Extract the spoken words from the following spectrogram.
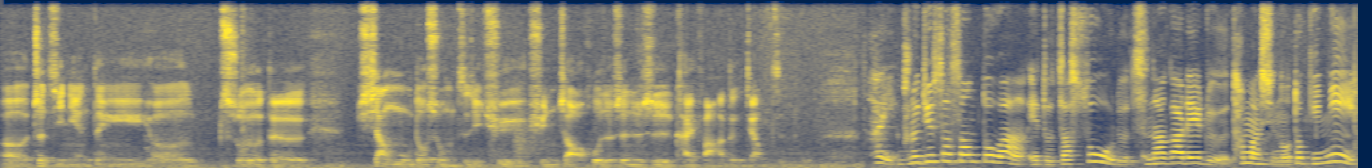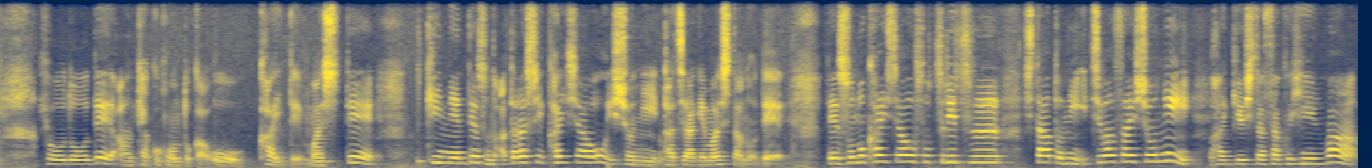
呃这几年，等于呃所有的项目都是我们自己去寻找或者甚至是开发的这样子。はい、プロデューサーさんとは、えっと、ザ・ソウルつながれる魂の時に共同であ脚本とかを書いてまして近年でその新しい会社を一緒に立ち上げましたのででその会社を設立した後に一番最初に配給した作品は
